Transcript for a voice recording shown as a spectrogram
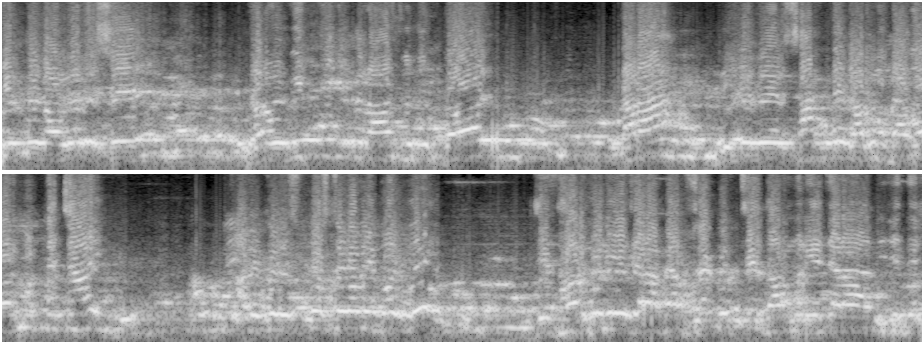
কিন্তু বাংলাদেশে ধর্মভিত্তিক রাজনৈতিক দল তারা নিজেদের স্বার্থে ধর্ম ব্যবহার করতে চায়। আমি খুব স্পষ্টভাবে বলব যে ধর্ম নিয়ে যারা ব্যবসা করছে, ধর্ম নিয়ে যারা নিজেদের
